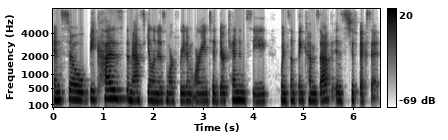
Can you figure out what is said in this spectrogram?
and so because the masculine is more freedom oriented their tendency when something comes up is to fix it.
